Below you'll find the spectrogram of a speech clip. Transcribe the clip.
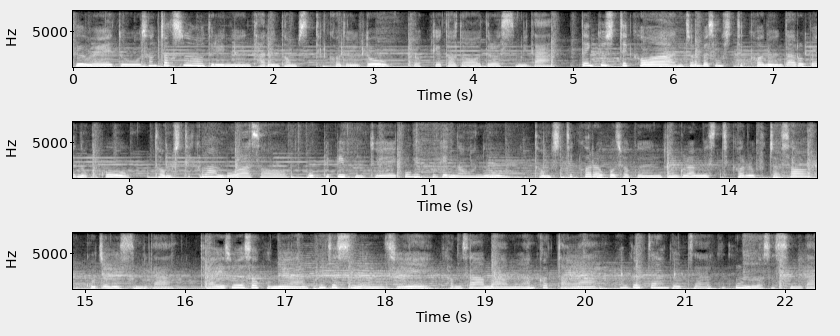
그 외에도 선착순으로 드리는 다른 덤 스티커들도 몇 개 더 넣어드렸습니다. 땡큐 스티커와 안전배송 스티커는 따로 빼놓고 덤 스티커만 모아서 OPP 봉투에 꼬깃꼬깃 넣은 후 덤 스티커라고 적은 동그라미 스티커를 붙여서 고정했습니다. 다이소에서 구매한 프린세스 메모지에 감사한 마음을 한껏 담아 한 글자 한 글자 꾹꾹 눌렀었습니다.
